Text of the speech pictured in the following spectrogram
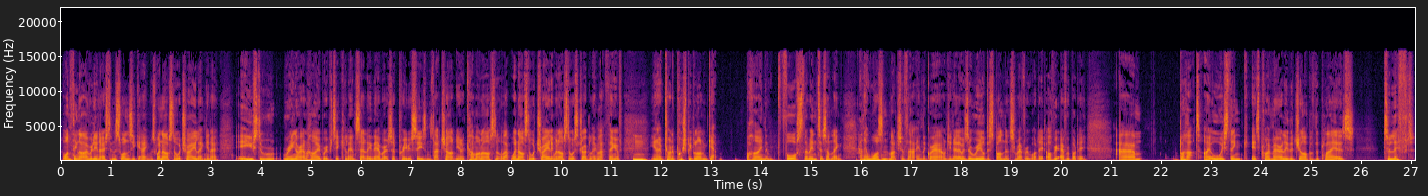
one thing that I really noticed in the Swansea game was when Arsenal were trailing. You know, it used to ring around Highbury particularly, and certainly the Emirates at previous seasons. That chant, you know, "Come on, Arsenal!" That when Arsenal were trailing, when Arsenal were struggling, that thing of you know trying to push people on and get behind them, force them into something. And there wasn't much of that in the ground. You know, there was a real despondence from everybody, everybody. Um, but I always think it's primarily the job of the players to lift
